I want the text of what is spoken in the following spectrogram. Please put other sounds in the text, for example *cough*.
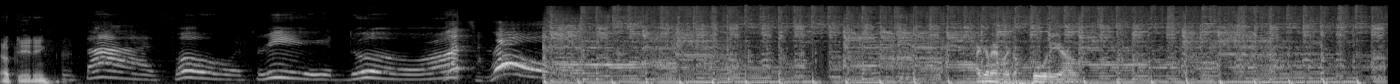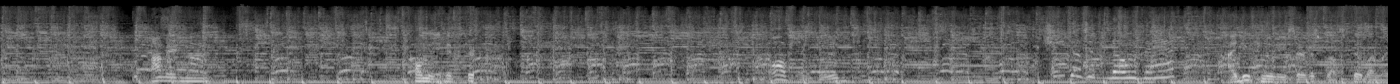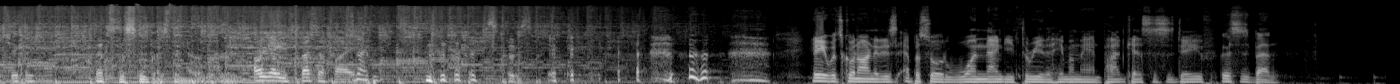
Updating. Five, four, three, two. Let's roll! I gotta have like a 40 ounce. I'm ignorant. Call me a hipster. Awful, dude. She doesn't know that. I do community service, but I'll still buy my chicken. That's the stupidest thing I've ever heard. Oh yeah, you specified. *laughs* Hey, what's going on? It is episode 193 of the Hey My Man podcast. This is Dave. This is Ben.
